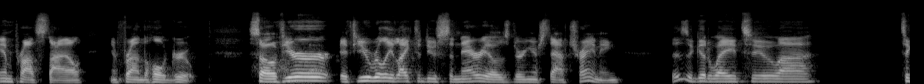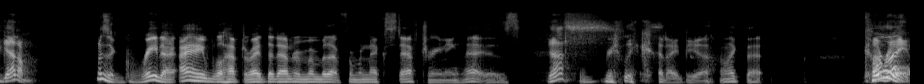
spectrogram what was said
improv style in front of the whole group. So if you're if you really like to do scenarios during your staff training this is a good way to uh to get them That's a great. I, I will have to write that down. and Remember that for my next staff training. That is yes a really good idea. I like that. All Cool. right.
